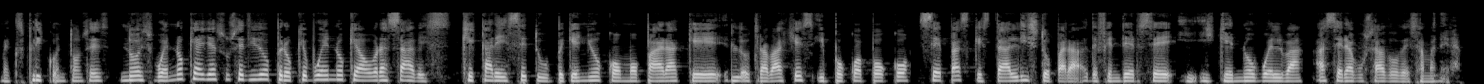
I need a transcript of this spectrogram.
Me explico. Entonces, no es bueno que haya sucedido, pero qué bueno que ahora sabes que carece tu pequeño como para que lo trabajes y poco a poco sepas que está listo para defenderse y, que no vuelva a ser abusado de esa manera.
